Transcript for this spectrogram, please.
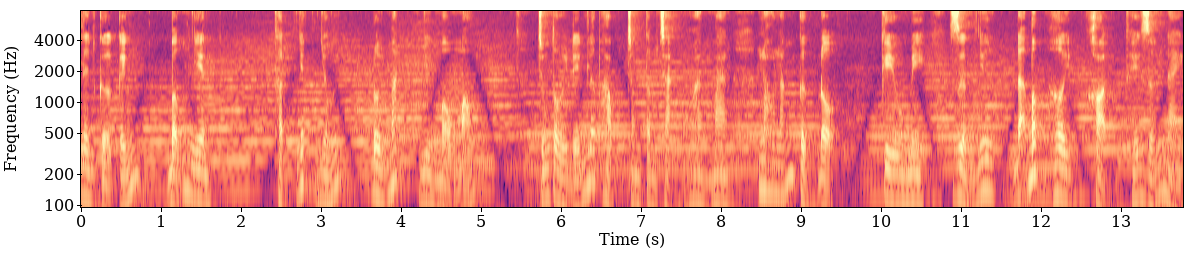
lên cửa kính, bỗng nhiên thật nhức nhối, đôi mắt như màu máu. Chúng tôi đến lớp học trong tâm trạng hoang mang, lo lắng cực độ. Kiyomi dường như đã bốc hơi khỏi thế giới này.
